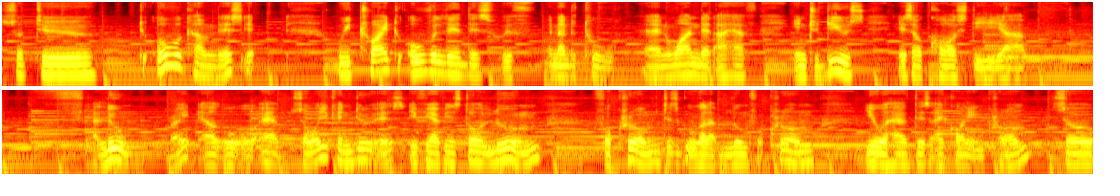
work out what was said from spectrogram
So to to overcome this it, we try to overlay this with another tool. And one that I have introduced is of course the uh, Loom right? L-O-O-M so what you can do is if you have installed Loom for Chrome just google up Loom for Chrome you will have this icon in Chrome. So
